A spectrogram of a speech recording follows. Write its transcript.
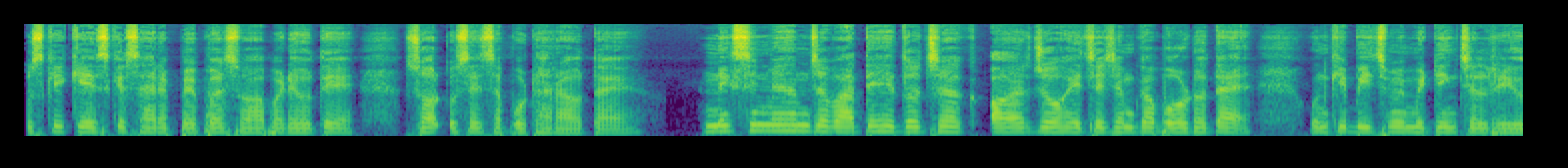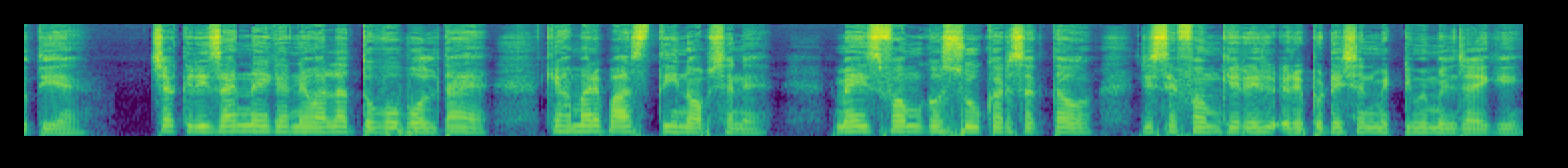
उसके केस के सारे पेपर्स वहाँ पड़े होते हैं सॉल उसे सब उठा रहा होता है। नेक्स्ट सीन में हम जब आते हैं तो चक और जो एच एच एम का बोर्ड होता है उनके बीच में मीटिंग चल रही होती है। चक रिज़ाइन नहीं करने वाला तो वो बोलता है कि हमारे पास तीन ऑप्शन है। मैं इस फर्म को सू कर सकता हूँ जिससे फर्म की रे, रेपुटेशन मिट्टी में मिल जाएगी।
